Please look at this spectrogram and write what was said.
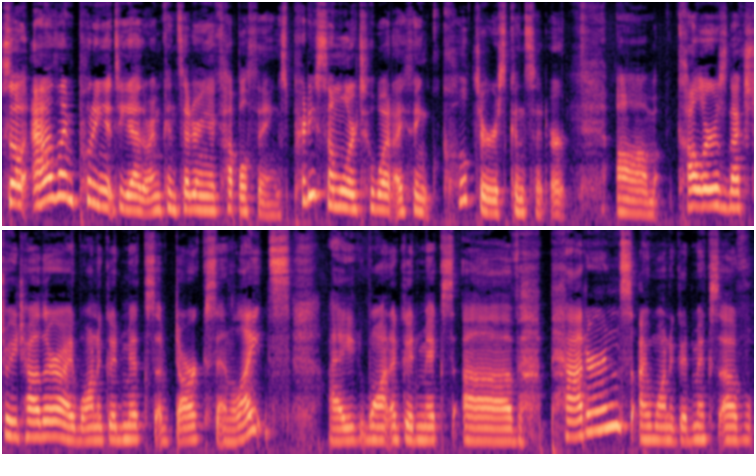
So as I'm putting it together, I'm considering a couple things pretty similar to what I think quilters consider. Um, colors next to each other. I want a good mix of darks and lights. I want a good mix of patterns. I want a good mix of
